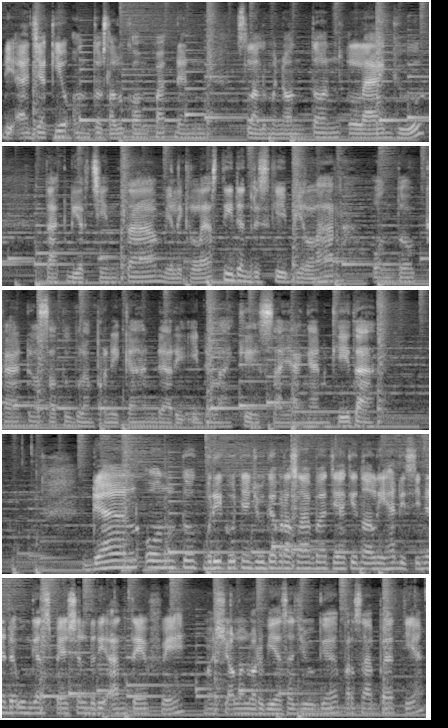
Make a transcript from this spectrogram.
diajak yuk untuk selalu kompak dan selalu menonton lagu Takdir Cinta milik Lesti dan Rizky Bilar untuk kado satu bulan pernikahan dari idola kesayangan kita. Dan untuk berikutnya juga para sahabat ya kita lihat di sini ada unggahan spesial dari Antv, masya Allah luar biasa juga para sahabat ya.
